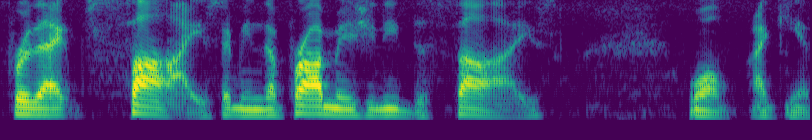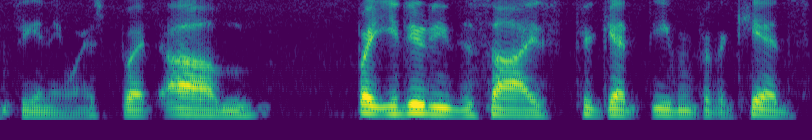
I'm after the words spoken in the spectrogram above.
for that size, I mean the problem is you need the size. Well, I can't see anyways, but um, but you do need the size to get even for the kids.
